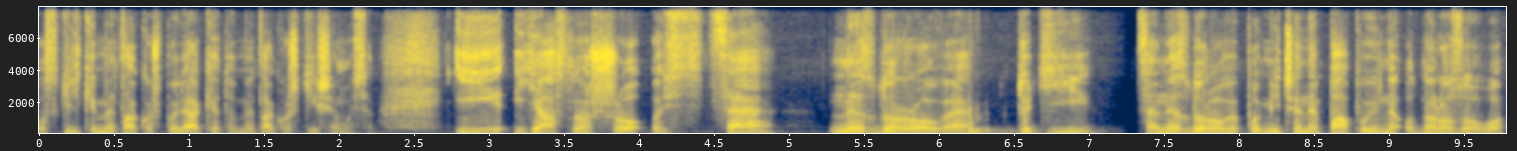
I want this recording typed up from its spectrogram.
оскільки ми також поляки, то ми також тішимося. І ясно, що ось це нездорове тоді. Це нездорове помічене папою неодноразово.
